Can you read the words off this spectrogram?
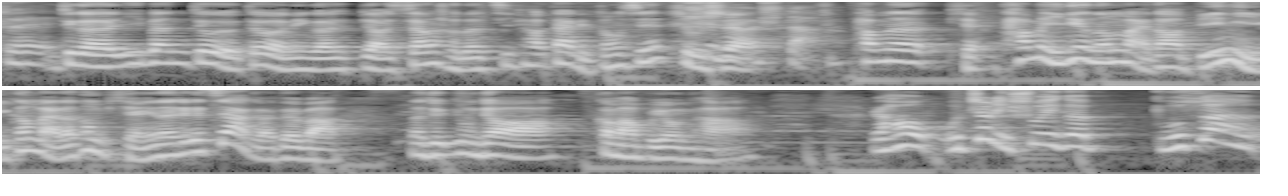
对这个一般都有都有那个比较相熟的机票代理中心，是不是的是的他们便他们一定能买到比你更买到更便宜的这个价格，对吧？那就用掉啊，干嘛不用它？然后我这里说一个不算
